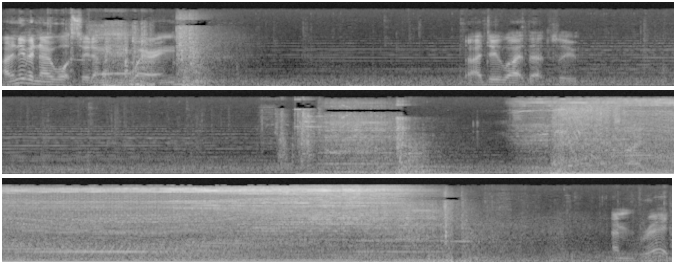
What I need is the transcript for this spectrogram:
I don't even know what suit I'm even wearing. But I do like that suit. I'm red.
